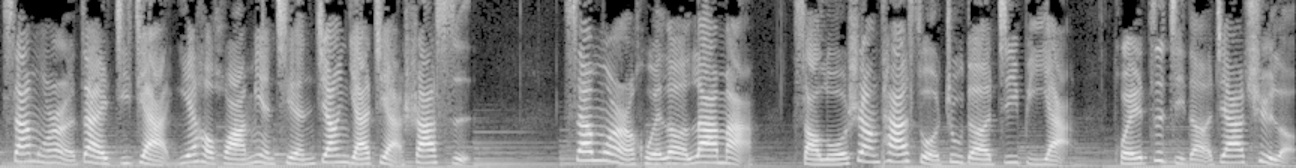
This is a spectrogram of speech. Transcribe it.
撒母耳在吉甲耶和华面前将亚甲杀死。撒母尔回了拉玛，扫罗上他所住的基比亚，回自己的家去了。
